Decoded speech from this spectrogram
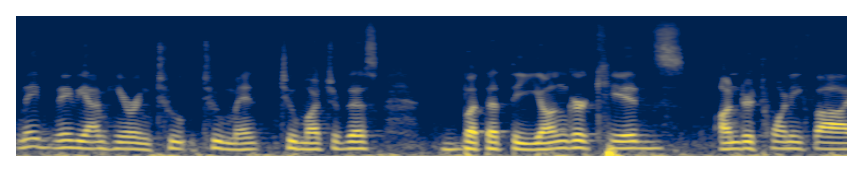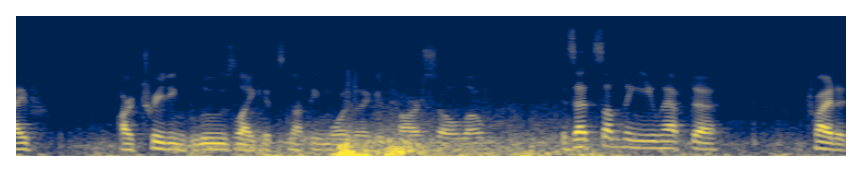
maybe, maybe I'm hearing too too men, too much of this, but that the younger kids under 25 are treating blues like it's nothing more than a guitar solo? Is that something you have to try to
